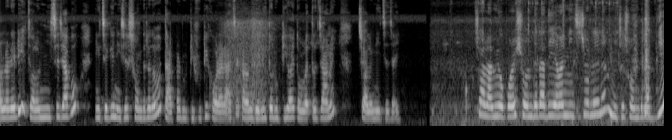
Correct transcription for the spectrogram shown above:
অলরেডি চলো নিচে যাব। নিচে গিয়ে নিচের সন্ধ্যাটা দেবো। তারপর রুটি ফুটি করার আছে। কারণ ডেলি তো রুটি হয়, তোমরা তো জানোই। চলো নিচে যাই। চলো, আমি ওপরে সন্ধ্যেটা দিয়ে আবার নিচে চলে এলাম। নিচে সন্ধ্যেটা দিয়ে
